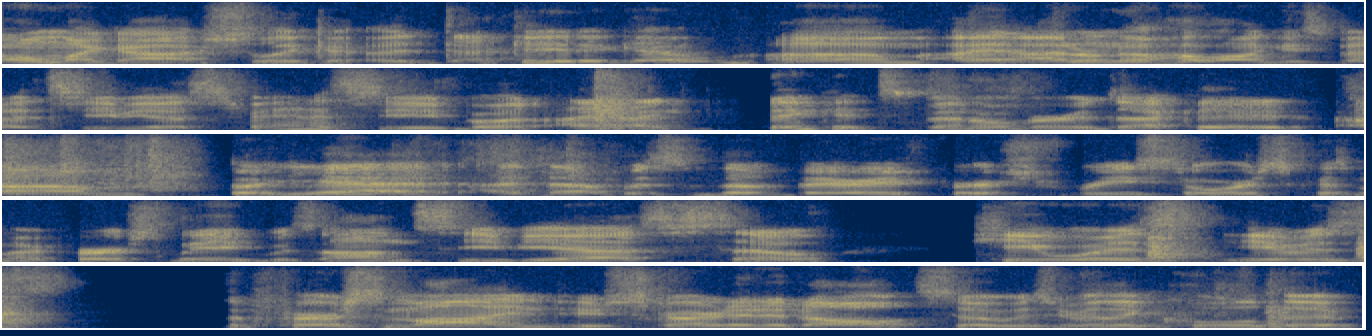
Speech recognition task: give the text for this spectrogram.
Oh my gosh, like a, decade ago. Um, I, I don't know how long he's been at CBS Fantasy, but I, I think it's been over a decade. Um, but yeah, I, that was the very first resource because my first league was on CBS. So he was he was the first mind who started it all. So it was really cool to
